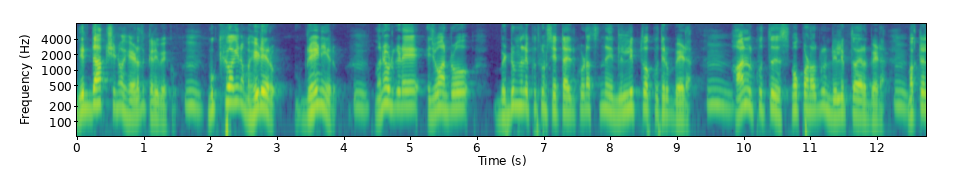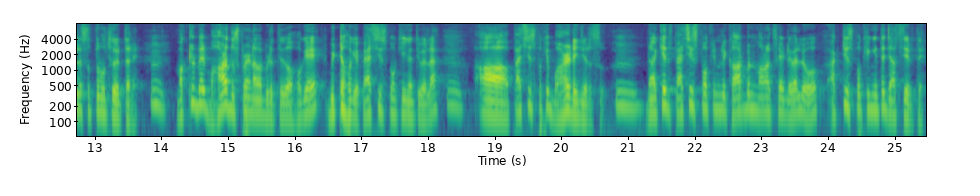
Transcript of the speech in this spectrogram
ನಿರ್ದಾಕ್ಷಿಣ್ಯವಾಗಿ ಹೇಳೋದು ಕಲಿಬೇಕು. ಮುಖ್ಯವಾಗಿ ನಮ್ಮ ಮಹಿಳೆಯರು ಗೃಹಿಣಿಯರು. ಮನೆ ಒಳಗಡೆ ಯಜಮಾನರು ಬೆಡ್ರೂಮ್ನಲ್ಲೇ ಕೂತ್ಕೊಂಡು ಸೇರ್ತಾ ಇದ್ರು ಕೂಡ ಸುಮ್ಮನೆ ನಿರ್ಲಿಪ್ತವಾಗಿ ಕೂತಿರೋ ಬೇಡ. ಹಾಲ್ನಲ್ಲಿ ಕೂತು ಸ್ಮೋಕ್ ಮಾಡುವಾಗಲೂ ನಿರ್ಲಿಪ್ತವಾಗಿ ಇರೋದು ಬೇಡ. ಮಕ್ಕಳೆಲ್ಲ ಸುತ್ತಮುತ್ತ ಇರ್ತಾರೆ. ಮಕ್ಕಳ ಮೇಲೆ ಬಹಳ ದುಷ್ಪರಿಣಾಮ ಬೀಳುತ್ತಿದ್ದು ಹೊಗೆ, ಬಿಟ್ಟ ಹೊಗೆ ಪ್ಯಾಸಿವ್ ಸ್ಮೋಕಿಂಗ್ ಅಂತೀವಲ್ಲ? ಆ ಪ್ಯಾಸಿವ್ ಸ್ಮೋಕಿಂಗ್ ಬಹಳ ಡೇಂಜರಸ್ಸು ಯಾಕೆಂದ್ರೆ ಪ್ಯಾಸಿವ್ ಸ್ಮೋಕಿಂಗ್ನಲ್ಲಿ ಕಾರ್ಬನ್ ಮಾನಾಕ್ಸೈಡ್ ಲೆವೆಲ್ಲು ಆಕ್ಟಿವ್ ಸ್ಮೋಕಿಂಗಿಂತ ಜಾಸ್ತಿ ಇರುತ್ತೆ.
